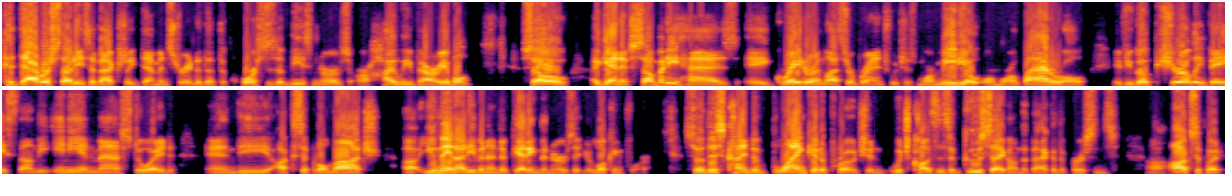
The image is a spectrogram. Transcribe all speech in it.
cadaver studies have actually demonstrated that the courses of these nerves are highly variable. So again, if somebody has a greater and lesser branch, which is more medial or more lateral, if you go purely based on the inion mastoid and the occipital notch, uh, you may not even end up getting the nerves that you're looking for. So this kind of blanket approach, in, which causes a goose egg on the back of the person's uh, occiput,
